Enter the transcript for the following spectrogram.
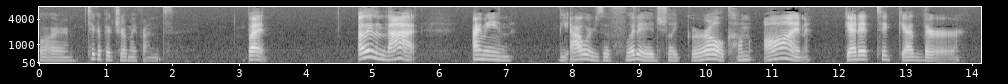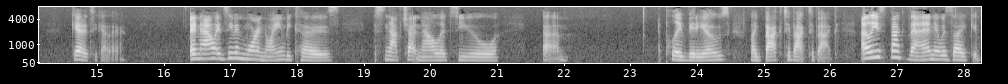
or take a picture of my friends. But other than that, I mean, the hours of footage, like, girl, come on. Get it together. Get it together. And now it's even more annoying because Snapchat now lets you um, play videos like back to back to back. At least back then, it was like,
